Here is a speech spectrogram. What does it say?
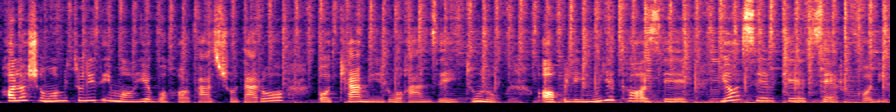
حالا شما می‌تونید این ماهی بخار پز شده رو با کمی روغن زیتون و آب لیموی تازه یا سرکه سرو کنید.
